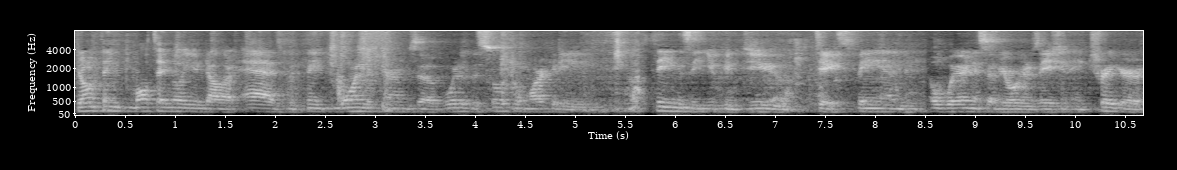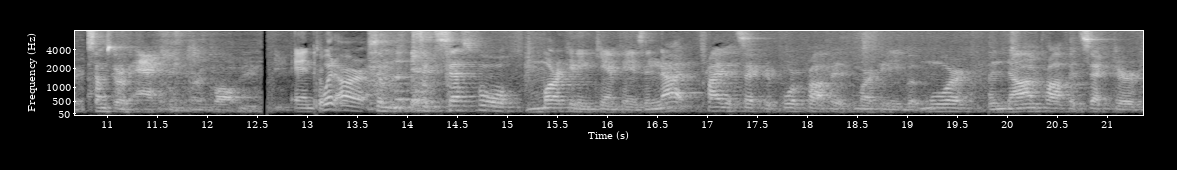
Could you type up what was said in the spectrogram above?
don't think multi-million dollar ads, but think more in the terms of what are the social marketing things that you can do to expand awareness of your organization and trigger some sort of action or involvement. And what are some successful marketing campaigns, and not private sector for-profit marketing, but more the nonprofit sector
